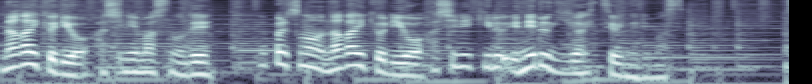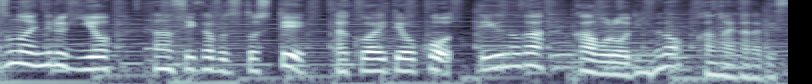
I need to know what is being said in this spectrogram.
長い距離を走りますので、やっぱりその長い距離を走りきるエネルギーが必要になります。そのエネルギーを炭水化物として蓄えておこうっていうのがカーボローディングの考え方です。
